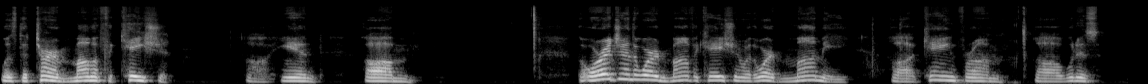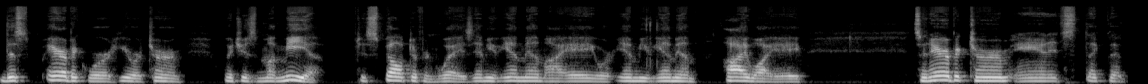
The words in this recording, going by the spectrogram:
was the term mummification. Uh, and um, the origin of the word mummification or the word mummy uh, came from uh, what is this Arabic word here or term, which is mumia, just spelled different ways M U M M I A or M U M M I Y A. It's an Arabic term, and it's like the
